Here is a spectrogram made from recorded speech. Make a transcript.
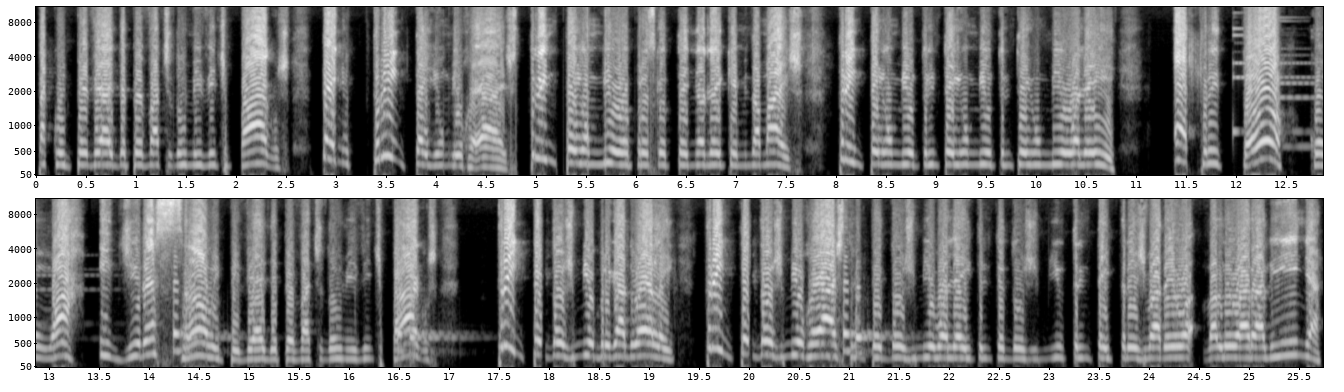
Tá com IPVA e DPVAT 2020 pagos. Tenho 31 mil reais. 31 mil é o preço que eu tenho. Olha aí, quem me dá mais? 31 mil, 31 mil, 31 mil, olha aí. É Triton com ar e direção. IPVA e DPVAT 2020 pagos. 32 mil, obrigado, Ellen. 32 mil reais, 32 mil, olha aí, 32 mil, 33, valeu, valeu Ararinha.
